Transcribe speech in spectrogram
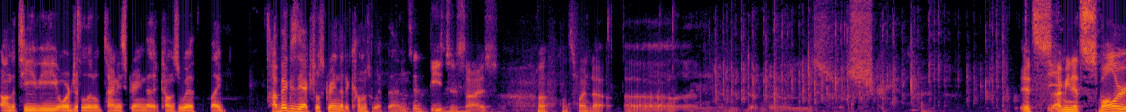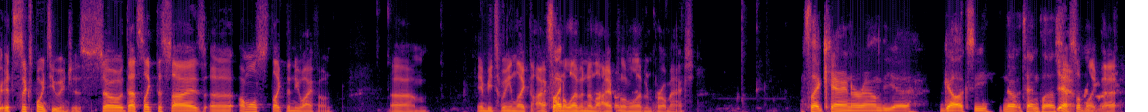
on the TV or just a little tiny screen that it comes with. Like, how big is the actual screen that it comes with then? It's a decent size. Huh, let's find out. Uh, it's, I mean, it's smaller. It's 6.2 inches. So that's like the size, uh, almost like the new iPhone. Um, in between like the iPhone like- 11 and the iPhone 11 Pro Max. It's like carrying around the uh, Galaxy Note 10 Plus. Yeah, Yeah, something like much. that.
